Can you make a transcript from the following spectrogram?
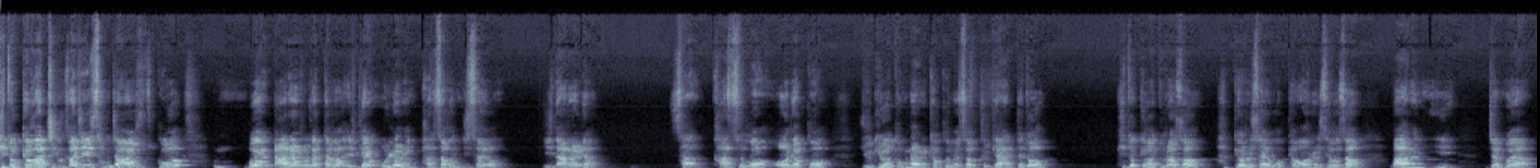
기독교가 지금까지 성장하고 음, 뭐야 나라를 갖다가 이렇게 올려놓은 반석은 있어요. 이 나라를요. 사, 가쓰고 어렵고 6.25 동란을 겪으면서 그렇게 할 때도 기독교가 들어와서 학교를 세우고 병원을 세워서 많은 이 저 뭐야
